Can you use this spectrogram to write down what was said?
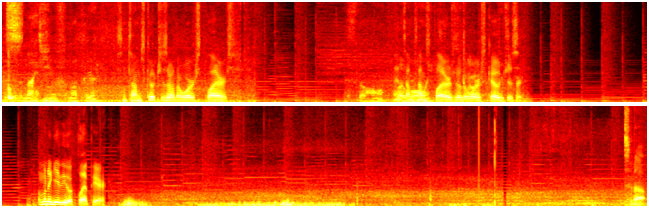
This is a nice view from up here. Sometimes coaches are the worst players, It's the home. and sometimes players are the worst coaches. I'm gonna give you a clip here. Sit up.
